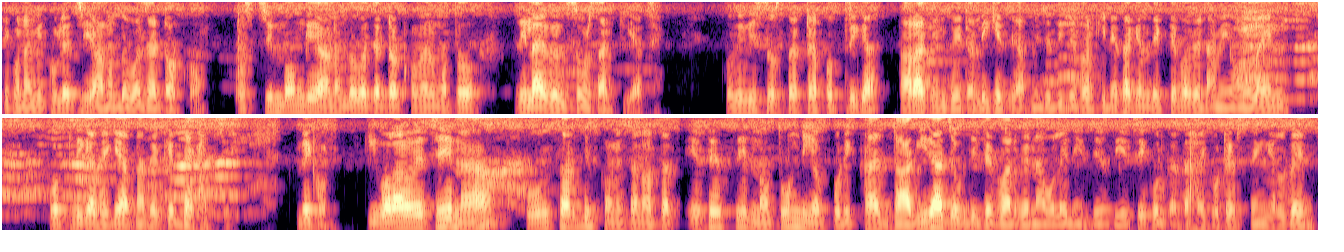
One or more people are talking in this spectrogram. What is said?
দেখুন, আমি খুলেছি আনন্দবাজার ডট কম পশ্চিমবঙ্গে আনন্দবাজার ডট কমের মতো রিলায়েবল সোর্স আর কি আছে। খুবই বিশ্বস্ত একটা পত্রিকা, তারা কিন্তু এটা লিখেছে। আপনি যদি পেপার কিনে থাকেন, দেখতে পাবেন আমি অনলাইন পত্রিকা থেকে আপনাদেরকে দেখাচ্ছি। দেখুন, কি বলা রয়েছে? না স্কুল সার্ভিস কমিশন অর্থাৎ এসএসসির নতুন নিয়োগ পরীক্ষায় দাগিরা যোগ দিতে পারবে না বলে নির্দেশ দিয়েছে কলকাতা হাইকোর্টের সিঙ্গেল বেঞ্চ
